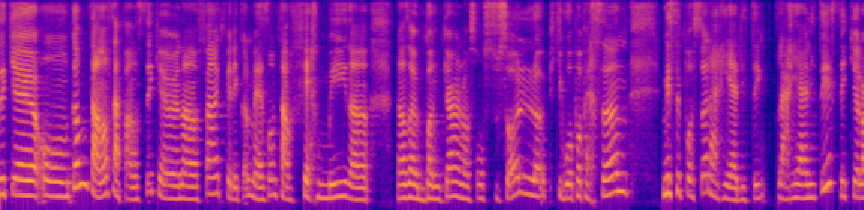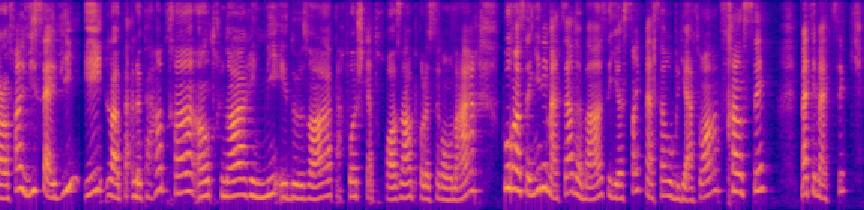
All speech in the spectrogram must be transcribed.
c'est qu'on comme tendance à penser qu'un enfant qui fait l'école maison est enfermé dans, dans un bunker dans son sous-sol, puis qu'il voit pas personne. Mais c'est pas ça la réalité. La réalité, c'est que l'enfant vit sa vie et le, parent prend entre une heure et demie et deux heures, parfois jusqu'à trois heures pour le secondaire, pour enseigner les matières de base. il y a cinq matières obligatoires, français, mathématiques,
